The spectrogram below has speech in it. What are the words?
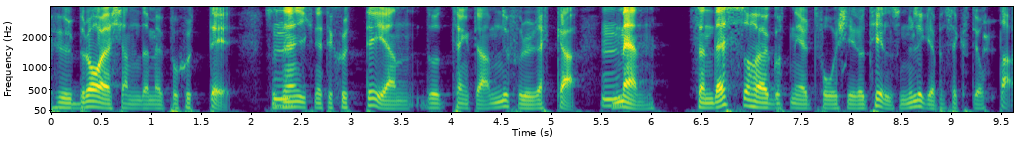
hur bra jag kände mig på 70. Så Mm. när jag gick ner till 70 igen, då tänkte jag nu får det räcka. Mm. Men, sen dess så har jag gått ner två kilo till, så nu ligger jag på 68.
